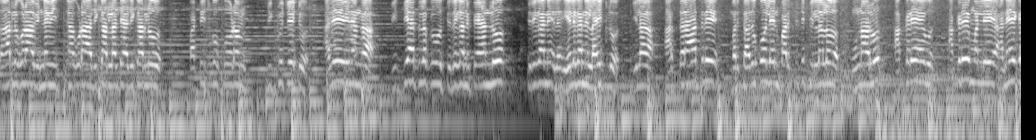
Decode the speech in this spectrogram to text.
సార్లు కూడా విన్నవించినా కూడా అధికారులు అంటే అధికారులు పట్టించుకోకపోవడం సిగ్గుచేటు. అదే విధంగా విద్యార్థులకు తిరగని ఫ్యాన్లు తిరగని ఎలుగని లైట్లు ఇలా అర్ధరాత్రి మరి చదువుకోలేని పరిస్థితి పిల్లలు ఉన్నారు. అక్కడే అక్కడే మళ్ళీ అనేక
